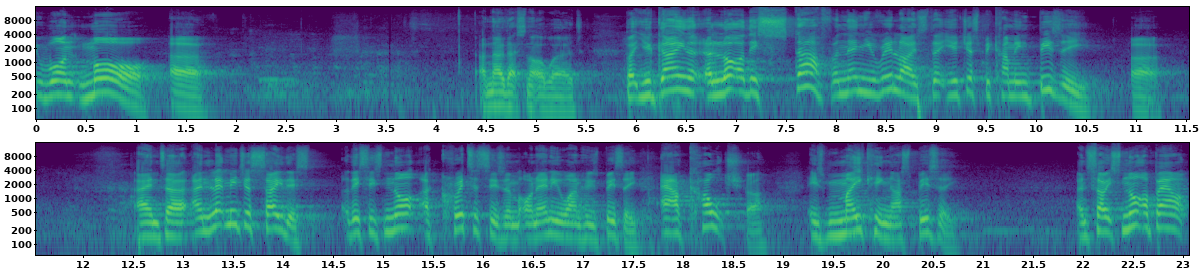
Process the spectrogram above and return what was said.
you want more. Uh, I know that's not a word. But you gain a lot of this stuff, and then you realize that you're just becoming busy. Uh. And, uh, and let me just say this this is not a criticism on anyone who's busy. Our culture is making us busy. And so it's not about,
